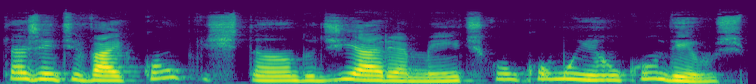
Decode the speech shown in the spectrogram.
que a gente vai conquistando diariamente com comunhão com Deus.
